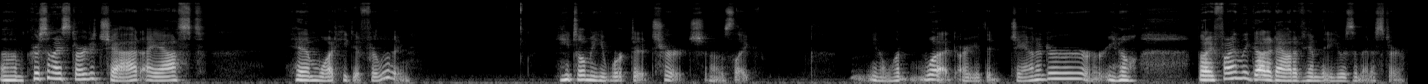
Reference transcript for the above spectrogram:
Um, Chris and I started chat. I asked him what he did for a living. He told me he worked at a church, and I was like, you know, what, what? Are you the janitor? Or, you know, but I finally got it out of him that he was a minister.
